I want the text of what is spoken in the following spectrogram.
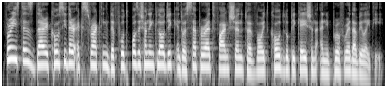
For instance, there consider extracting the foot positioning logic into a separate function to avoid code duplication and improve readability.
